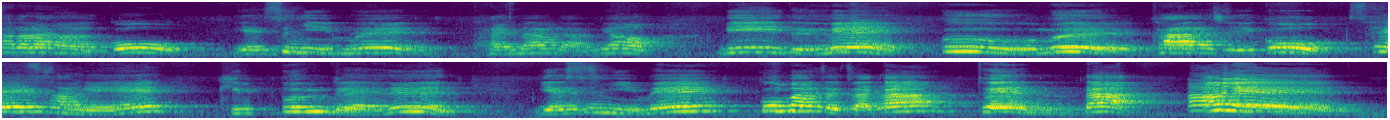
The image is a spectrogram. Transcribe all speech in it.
사랑하고 예수님을 닮아가며 믿음의 꿈을 가지고 세상에 기쁨 되는 예수님의 꼬마 제자가 된다. 아멘!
